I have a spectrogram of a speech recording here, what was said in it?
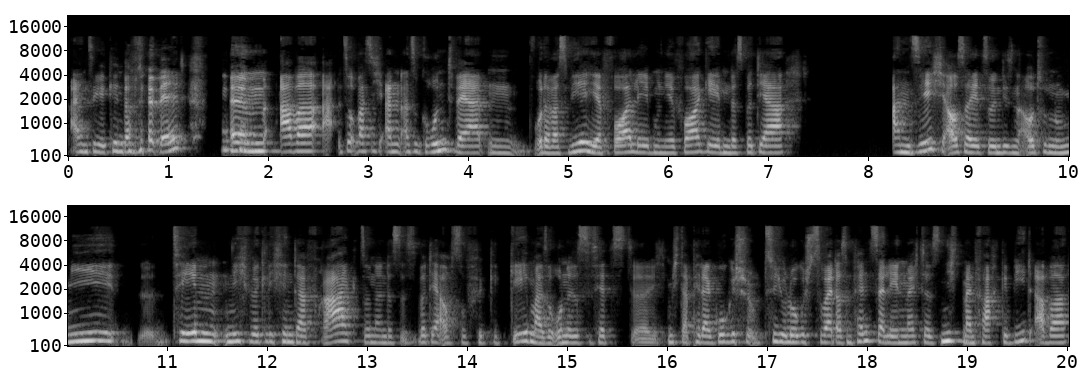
einzige Kind auf der Welt. ähm, aber so was ich an also Grundwerten oder was wir hier vorleben und hier vorgeben, das wird ja an sich, außer jetzt so in diesen Autonomie-Themen, nicht wirklich hinterfragt, sondern das ist, wird ja auch so für gegeben. Also ohne, dass es jetzt, äh, ich mich da pädagogisch, psychologisch zu weit aus dem Fenster lehnen möchte, das ist nicht mein Fachgebiet, aber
